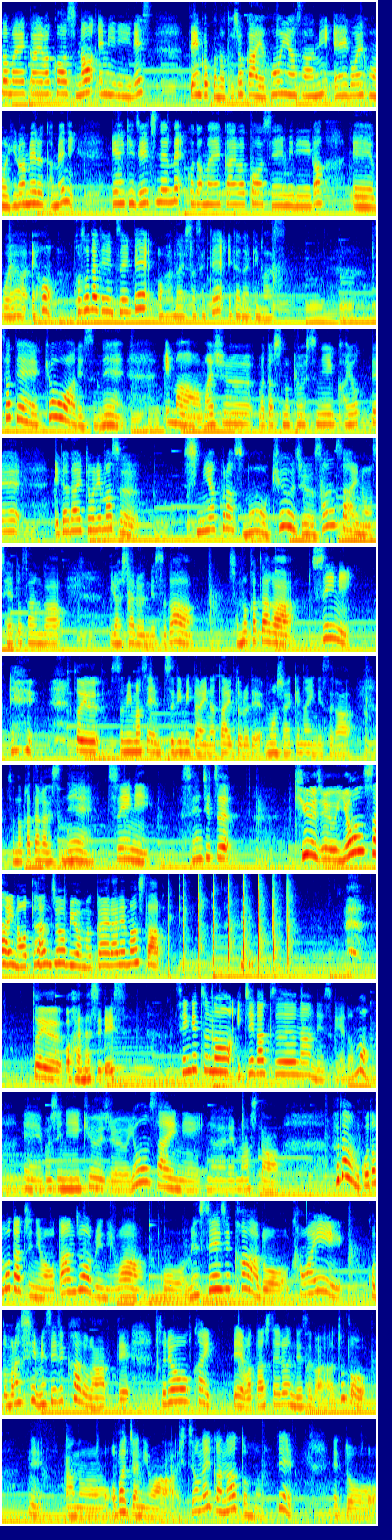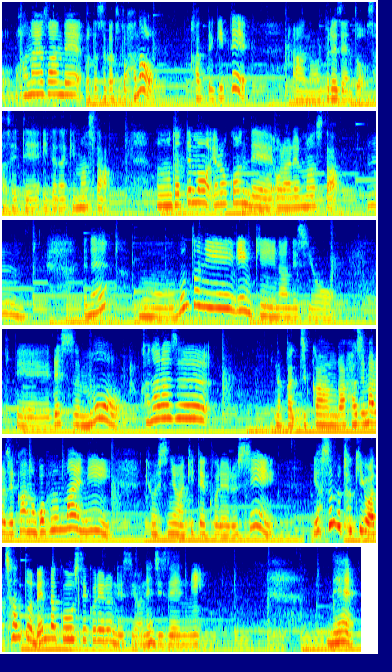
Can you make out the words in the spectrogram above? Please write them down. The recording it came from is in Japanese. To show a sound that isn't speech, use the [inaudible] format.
供英会話講師のエミリーです。全国の図書館や本屋さんに英語絵本を広めるために現役11年目子供英会話講師エミリーが英語や絵本子育てについてお話しさせていただきます。さて今日はですね今毎週私の教室に通っていただいておりますシニアクラスの93歳の生徒さんがいらっしゃるんですがその方がついに [laughs] というすみません釣りみたいなタイトルで申し訳ないんですがその方がですねついに先日94歳の誕生日を迎えられました。[laughs] というお話です。先月の1月なんですけれども、えー、無事に94歳になられました。普段子供たちにはお誕生日にはこうメッセージカードかわいい子供らしいメッセージカードがあってそれを書いて渡してるんですがちょっとねあのおばあちゃんには必要ないかなと思って、えっと、お花屋さんで私がちょっと花を買ってきてあのプレゼントさせていただきました、うん、とっても喜んでおられました、うん、でねもう本当に元気なんですよ。でレッスンも必ずなんか時間が始まる時間の5分前に教室には来てくれるし休む時はちゃんと連絡をしてくれるんですよね事前に。ね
